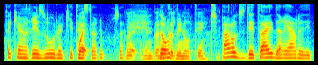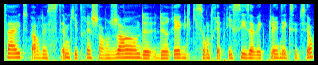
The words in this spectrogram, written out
Fait qu'il y a un réseau là, qui est Ouais. instauré pour ça. Oui, il y a une bonne Donc, communauté. Tu parles du détail derrière le détail, tu parles d'un système qui est très changeant, de, de règles qui sont très précises avec plein d'exceptions.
